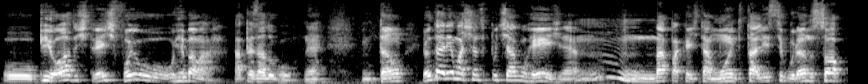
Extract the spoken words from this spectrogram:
o pior dos três foi o, o, Ribamar, apesar do gol, né? Então, eu daria uma chance pro Thiago Reis, né? Não dá para acreditar muito, tá ali segurando só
